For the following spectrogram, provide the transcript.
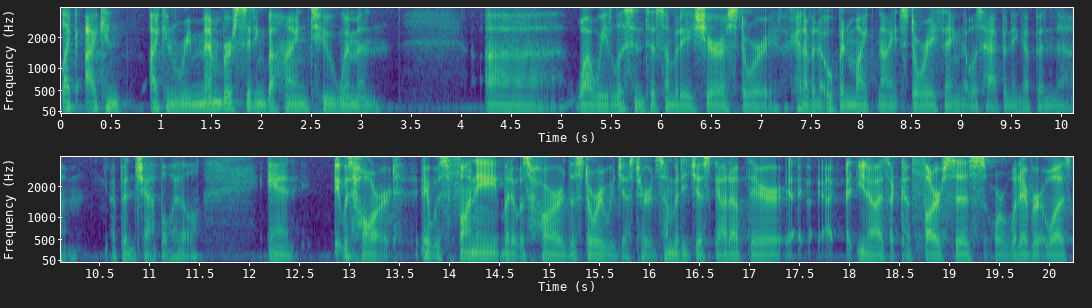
like I can I can remember sitting behind two women uh, while we listened to somebody share a story, kind of an open mic night story thing that was happening up in um, up in Chapel Hill, and it was hard. It was funny, but it was hard. The story we just heard, somebody just got up there, you know, as a catharsis or whatever it was.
